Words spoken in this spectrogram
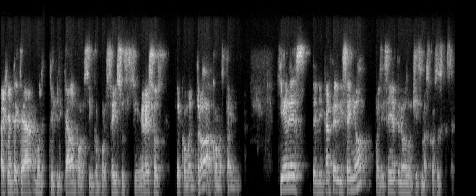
Hay gente que ha multiplicado por 5, por 6 sus ingresos de cómo entró a cómo está viendo. ¿Quieres dedicarte al diseño? Pues diseño tenemos muchísimas cosas que hacer.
